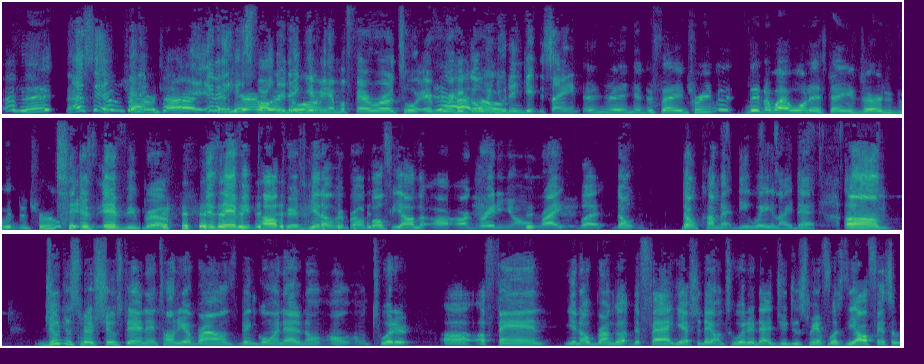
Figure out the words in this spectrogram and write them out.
That's it. That's it. I'm trying to It, retire. it ain't his fault that they giving him a farewell tour everywhere Yeah, he go, and you didn't get the same. And you ain't get the same treatment. Did nobody want to exchange jerseys with the truth? It's envy, bro. It's envy. Paul Pierce, get over it, bro. Both of y'all are, are, are great in your own right, but don't don't come at D Wade like that. Um, Juju Smith Schuster and Antonio Brown's been going at it on on, on Twitter. Uh, a fan, you know, brung up the fact yesterday on Twitter that Juju Smith was the offensive,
